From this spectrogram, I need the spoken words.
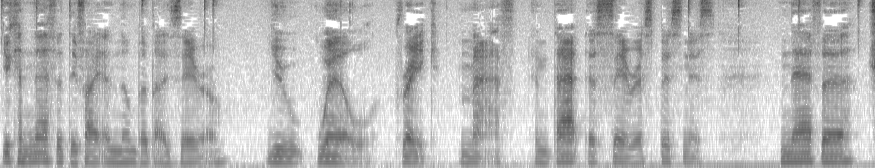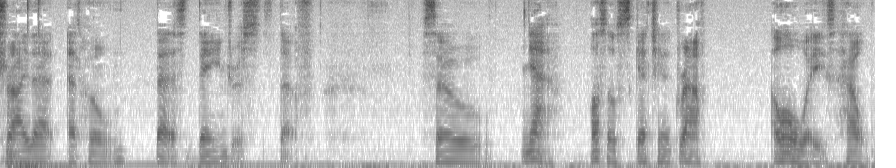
you can never divide a number by zero. You will break math, and that is serious business. Never try that at home. That is dangerous stuff. So, yeah. Also, sketching a graph always help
